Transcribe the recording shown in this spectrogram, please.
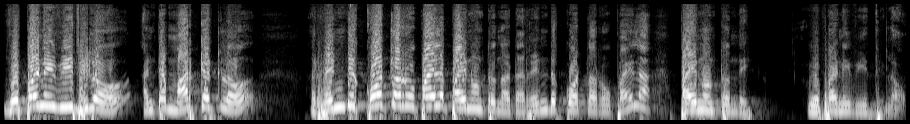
విపణి వీధిలో అంటే మార్కెట్లో రెండు కోట్ల రూపాయల పైన ఉంటుందట. రెండు కోట్ల రూపాయల పైన ఉంటుంది. విపణి వీధిలో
